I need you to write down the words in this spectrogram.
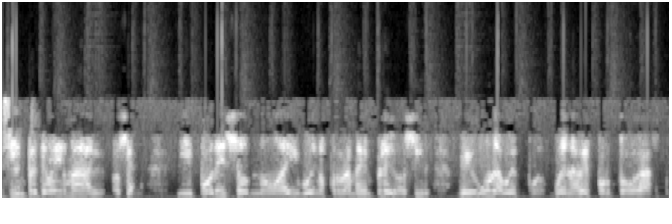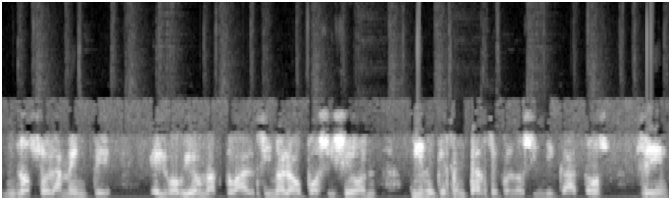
Siempre te va a ir mal, o sea, y por eso no hay buenos programas de empleo, es decir, de una vez por, buena vez por todas, no solamente el gobierno actual, sino la oposición, tienen que sentarse con los sindicatos, ¿sí?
